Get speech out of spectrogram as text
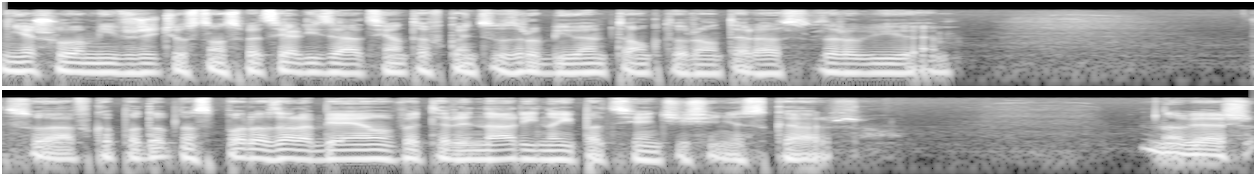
nie szło mi w życiu z tą specjalizacją, to w końcu zrobiłem tą, którą teraz zrobiłem. Sławko, podobno sporo zarabiają w weterynarii, no i pacjenci się nie skarżą. No wiesz,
